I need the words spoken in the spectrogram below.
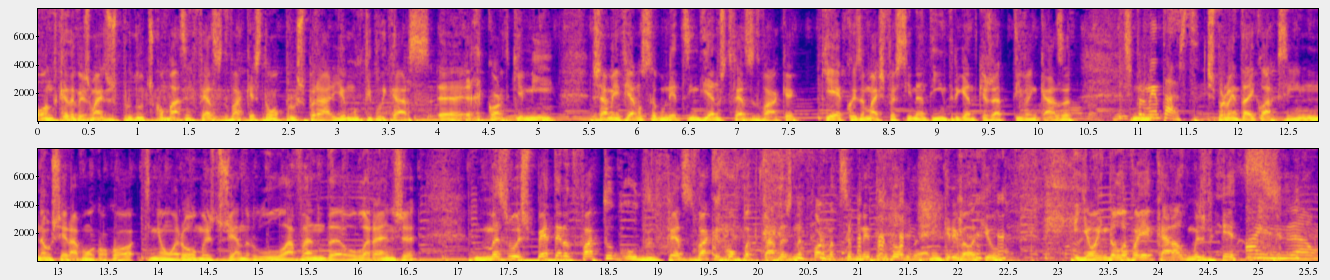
onde cada vez mais os produtos com base em fezes de vaca estão a prosperar e a multiplicar-se. Ah, recordo que a mim já me enviaram sabonetes indianos de fezes de vaca, que é a coisa mais fascinante e intrigante que eu já tive em casa. Experimentaste? Experimentei, claro que sim. Não cheiravam a cocó, tinham aromas do género lavanda ou laranja. Mas o aspecto era de facto o de fezes de vaca compactadas na forma de sabonete redondo. Era incrível aquilo. E eu ainda lavei a cara algumas vezes. Ai, não.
